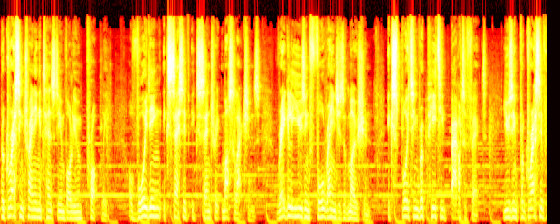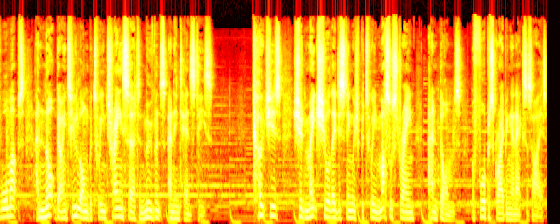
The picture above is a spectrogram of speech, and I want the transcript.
progressing training intensity and volume properly, avoiding excessive eccentric muscle actions, regularly using full ranges of motion, exploiting repeated bout effect, using progressive warm ups, and not going too long between training certain movements and intensities. Coaches should make sure they distinguish between muscle strain and DOMs before prescribing an exercise,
